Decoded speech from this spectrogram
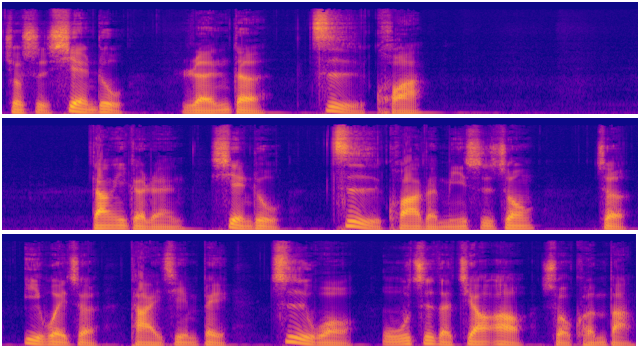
就是陷入人的自夸。当一个人陷入自夸的迷失中，这意味着他已经被自我无知的骄傲所捆绑。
